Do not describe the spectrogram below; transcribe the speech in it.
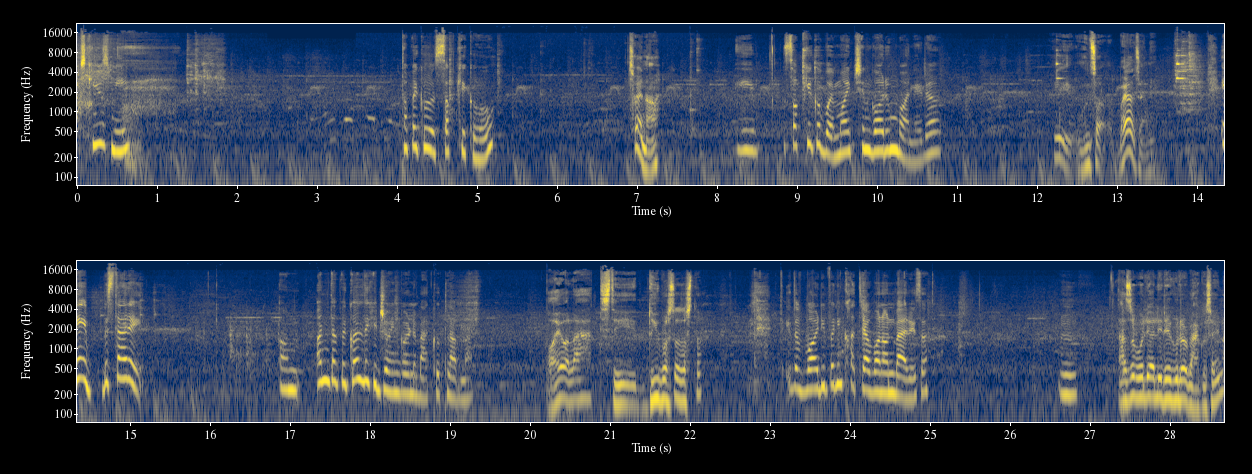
एक्सक्युज मी तपाईँको सकिएको हो? छैन। ए सकिएको भए म एकछिन गरौँ भनेर ए हुन्छ भइहाल्छ नि। ए बिस्तारै। अनि तपाईँ कहिलेदेखि जोइन गर्नु भएको क्लबमा भयो होला त्यस्तै दुई वर्ष जस्तो। त्यही त बडी पनि खतरा बनाउनु भएको रहेछ। आजभोलि अलि रेगुलर भएको छैन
